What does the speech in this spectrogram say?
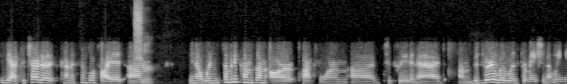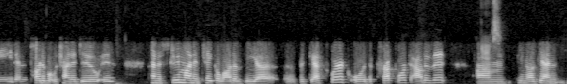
yeah to try to kind of simplify it. Um, sure. You know, when somebody comes on our platform uh, to create an ad, um, there's very little information that we need, and part of what we're trying to do is kind of streamline and take a lot of the uh, the guesswork or the prep work out of it. Um, Nice. You know, again,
